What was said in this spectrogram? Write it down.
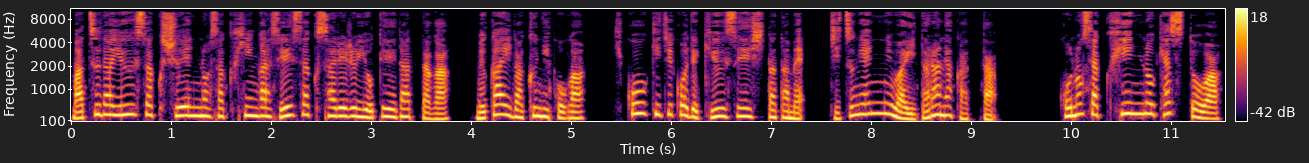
松田優作主演の作品が制作される予定だったが、向田邦子が飛行機事故で急逝したため、実現には至らなかった。この作品のキャストは、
